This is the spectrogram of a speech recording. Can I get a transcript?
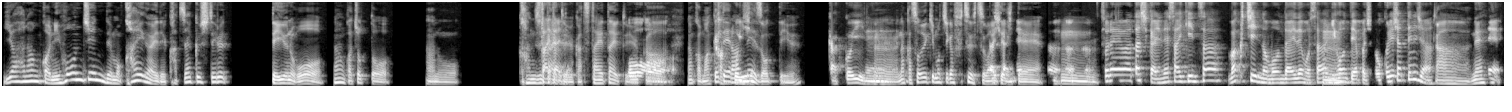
いや、なんか日本人でも海外で活躍してるっていうのを、なんかちょっと、あの、感じたいというか、伝えたいと。いうか、なんか負けてらんねえぞっていう、かっこいいね。うん、なんかそういう気持ちがふつふつ湧いてきて、うんうんうんそれは確かにね、最近さ、ワクチンの問題でもさ、うん日本ってやっぱちょっと遅れちゃってるじゃん。ああ、ね。ね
